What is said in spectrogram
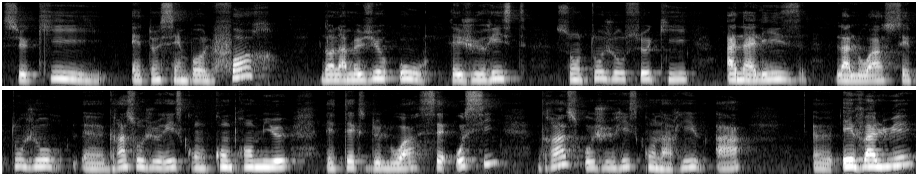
ce qui est un symbole fort dans la mesure où les juristes sont toujours ceux qui analysent la loi. C'est toujours euh, grâce aux juristes qu'on comprend mieux les textes de loi. C'est aussi grâce aux juristes qu'on arrive à euh, évaluer,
